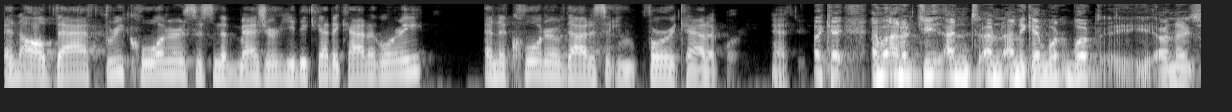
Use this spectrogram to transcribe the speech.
and of that, three quarters is in the measured indicated category and a quarter of that is in inferred category. Matthew. Okay, and and, and and again, what what I know it's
